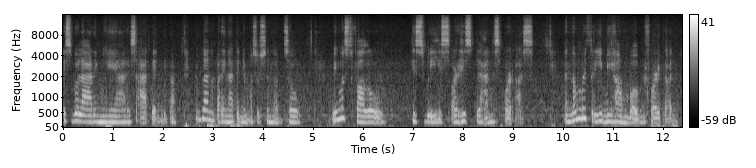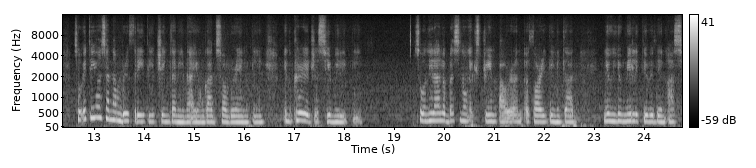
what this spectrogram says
is wala ring mangyayari sa atin, di ba? Yung plano pa rin natin yung masusunod. So, we must follow His ways or His plans for us. And number three, be humble before God. So, ito yung sa number three teaching kanina, yung God's sovereignty encourages humility. So, nilalabas ng extreme power and authority ni God yung humility within us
